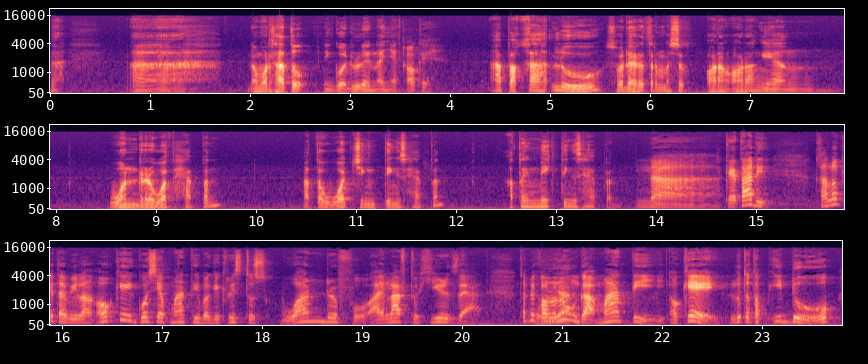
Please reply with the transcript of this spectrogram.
Nah, ah, nomor satu, nih gue dulu yang nanya. Oke. Apakah lu, saudara termasuk orang-orang yang wonder what happened? Atau watching things happen? Atau yang make things happen? Nah, kayak tadi, kalau kita bilang, oke, gue siap mati bagi Kristus, wonderful, I love to hear that. Tapi Oh, kalau iya. lu nggak mati, oke, lu tetap hidup,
